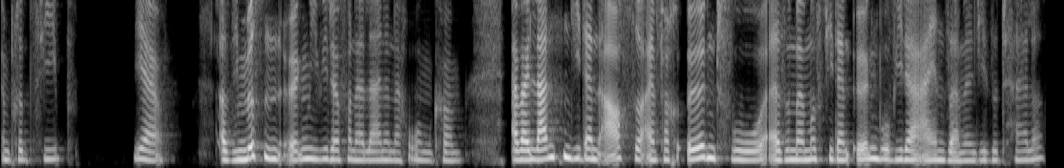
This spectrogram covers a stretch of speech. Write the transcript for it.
im Prinzip ja. Also die müssen irgendwie wieder von alleine nach oben kommen. Aber landen die dann auch so einfach irgendwo? Also man muss die dann irgendwo wieder einsammeln, diese Teile?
